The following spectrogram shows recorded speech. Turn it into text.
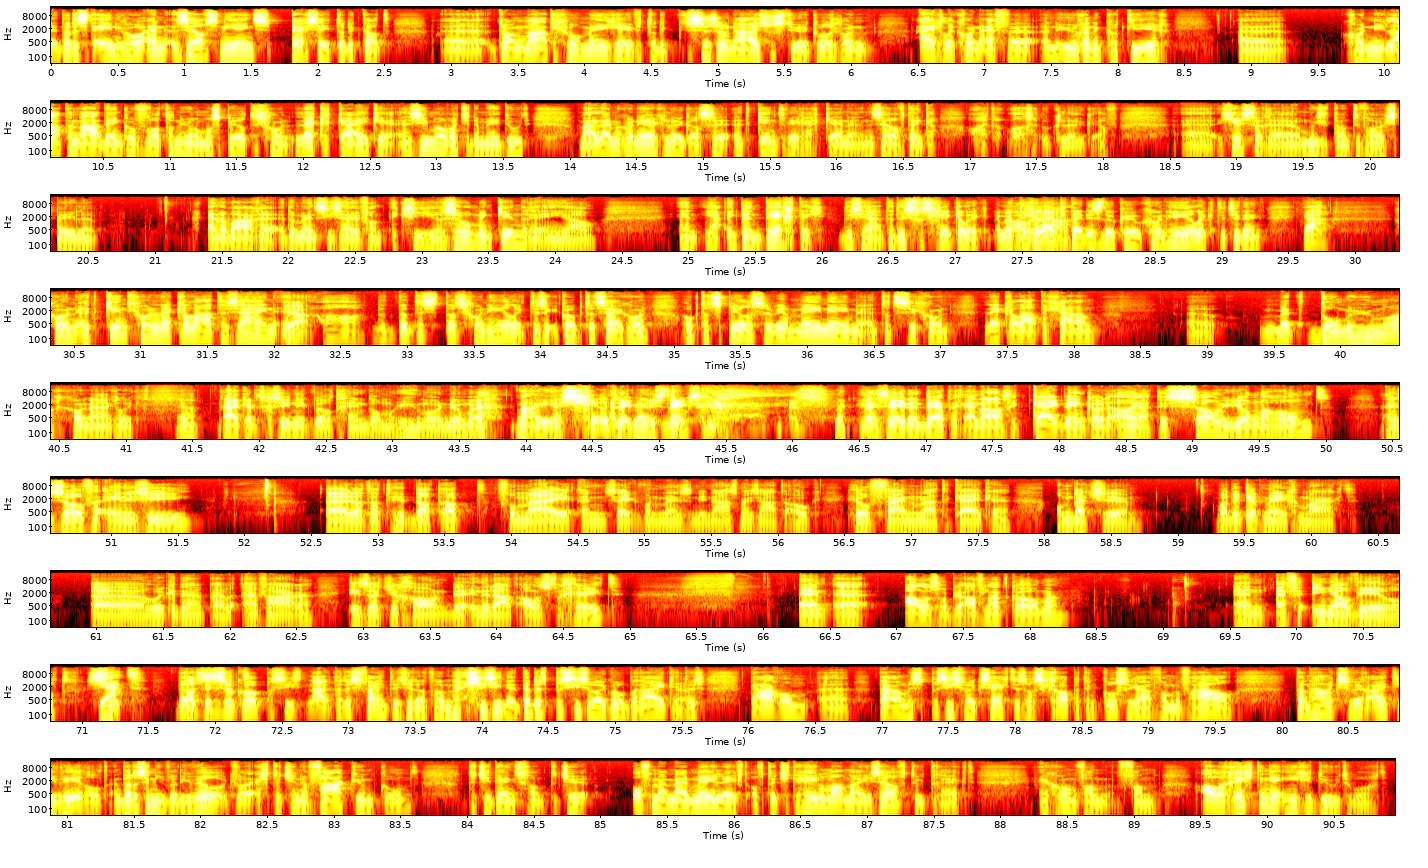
En dat is het enige hoor. En zelfs niet eens per se dat ik dat eh, dwangmatig wil meegeven. Dat ik ze zo naar huis wil sturen. Ik wil ze gewoon eigenlijk gewoon even een uur en een kwartier... eh, gewoon niet laten nadenken over wat er nu allemaal speelt. Dus gewoon lekker kijken en zie maar wat je ermee doet. Maar het lijkt me gewoon erg leuk als ze het kind weer herkennen. En zelf denken, oh, dat was ook leuk. Of eh, gisteren moest ik dan toevallig spelen... En er waren er mensen die zeiden van, ik zie hier zo mijn kinderen in jou. En ja, ik ben 30, dus ja, dat is verschrikkelijk. En maar Oh, tegelijkertijd is het ook heel, gewoon heerlijk dat je denkt, ja, gewoon het kind gewoon lekker laten zijn. En Ja. oh, dat, dat, is, dat is gewoon heerlijk. Dus ik hoop dat zij gewoon ook dat speelse weer meenemen en dat ze zich gewoon lekker laten gaan eh, met domme humor, gewoon eigenlijk. Ja. Nou, ik heb het gezien. Ik wil het geen domme humor noemen. Nou, je schreeuwt En het ik, meestal. ik, ik ben 37 en als ik kijk denk ik, oh ja, het is zo'n jonge hond en zoveel energie. Eh, dat, dat, dat dat voor mij en zeker voor de mensen die naast mij zaten ook heel fijn om naar te kijken. Omdat je, wat ik heb meegemaakt, eh, hoe ik het heb, ervaren, is dat je gewoon de, inderdaad alles vergeet. En eh, alles op je af laat komen. En even in jouw wereld Ja, zit. Dat, is, dus ook wel precies. Nou, dat is fijn dat je dat dan gezien hebt. Dat is precies wat ik wil bereiken. Dus daarom, daarom is precies wat ik zeg. Dus als grappen ten koste gaan van mijn verhaal, dan haal ik ze weer uit die wereld. En dat is niet wat ik wil. Ik wil echt dat je in een vacuüm komt. Dat je denkt van dat je of met mij meeleeft, of dat je het helemaal naar jezelf toe trekt. En gewoon van, van alle richtingen ingeduwd wordt.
